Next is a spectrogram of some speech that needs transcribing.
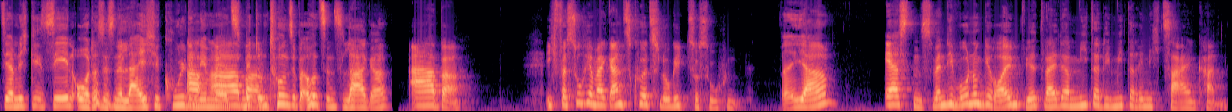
Sie haben nicht gesehen, oh, das ist eine Leiche, cool, die Ah, nehmen wir jetzt aber- mit und tun sie bei uns ins Lager. Aber ich versuche hier mal ganz kurz Logik zu suchen. Äh, Ja, Erstens, wenn die Wohnung geräumt wird, weil der Mieter die Mieterin nicht zahlen kann,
